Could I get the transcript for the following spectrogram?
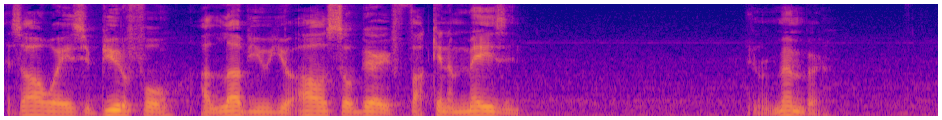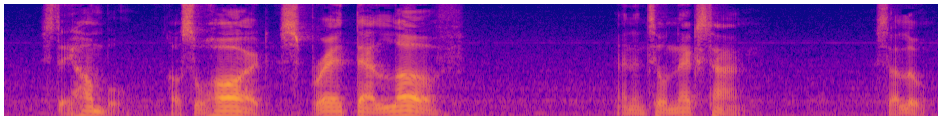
as always, you're beautiful. I love you. You're all so very fucking amazing. And remember, stay humble, hustle hard, spread that love. And until next time. Salud.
